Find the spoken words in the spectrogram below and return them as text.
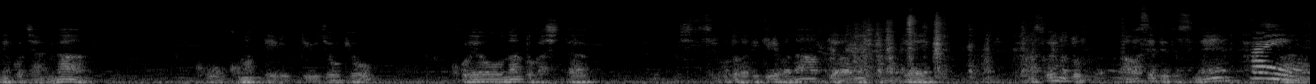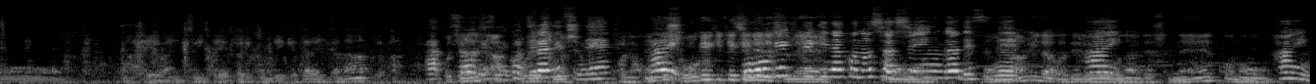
猫ちゃんがこう困っているっていう状況これを何とかしたすることができればなっては思ったので、まあ、そういうのと合わせてですね、はい、あのまあ、平和について取り組んでいけたらいいかなとあ、こちらですね。こちらですね。これ本当衝撃的ですね、衝撃的なこの写真がですね。涙が出るようなですね、はい、この。はい。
